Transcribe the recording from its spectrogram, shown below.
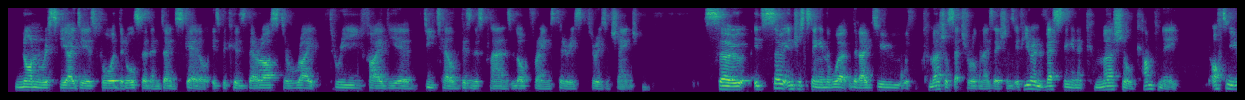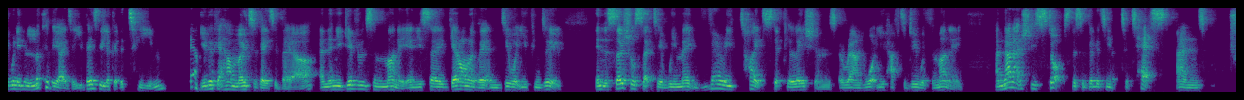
non-risky ideas forward that also then don't scale is because they're asked to write three, five-year detailed business plans, log frames, theories, theories of change. So it's so interesting in the work that I do with commercial sector organizations. If you're investing in a commercial company, often you wouldn't even look at the idea. You basically look at the team, yeah. you look at how motivated they are, and then you give them some money and you say, get on with it and do what you can do. In the social sector, we make very tight stipulations around what you have to do with the money. And that actually stops this ability to test and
